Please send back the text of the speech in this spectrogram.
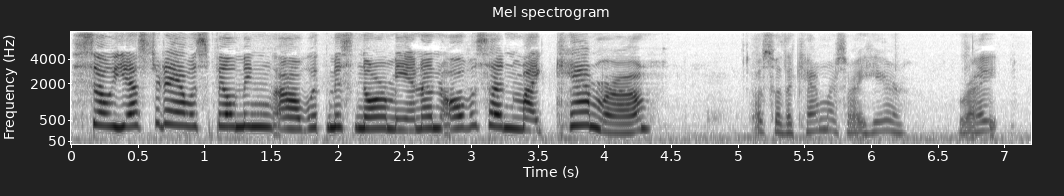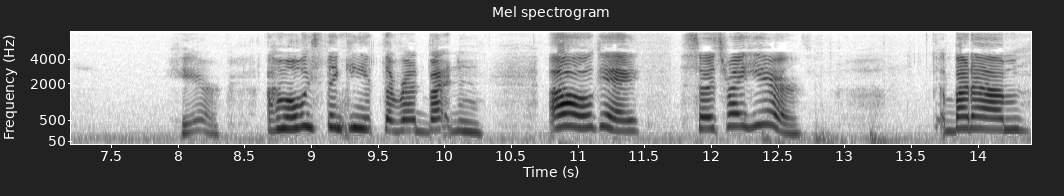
So yesterday I was filming uh, with Miss Normie and then all of a sudden my camera, oh so the camera's right here, right? Here. I'm always thinking it's the red button. Oh, okay. So it's right here. But um,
